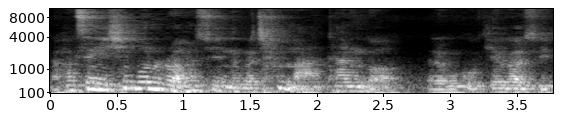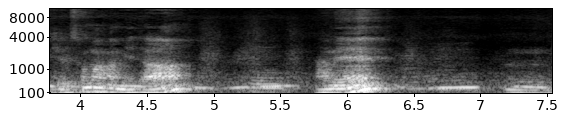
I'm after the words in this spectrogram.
학생이 신분으로 할 수 있는 거 참 많다는 거 여러분 꼭 기억할 수 있기를 소망합니다. 아멘. 음,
